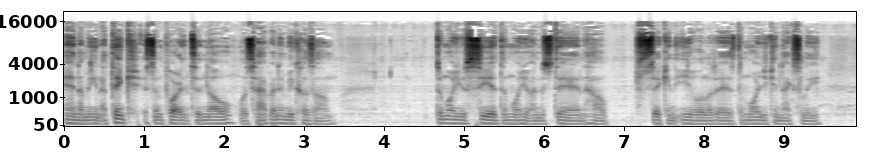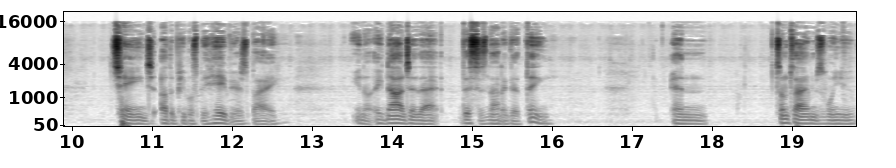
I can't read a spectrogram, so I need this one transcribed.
And I mean, I think it's important to know what's happening because um, the more you see it, the more you understand how sick and evil it is, the more you can actually change other people's behaviors by, you know, acknowledging that this is not a good thing. And sometimes when you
